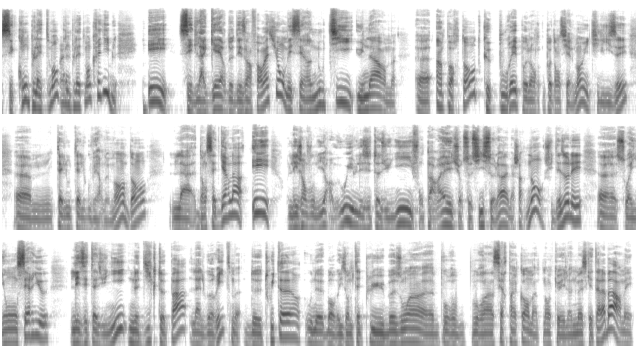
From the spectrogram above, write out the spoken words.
c'est complètement, complètement crédible. Et c'est de la guerre de désinformation, mais c'est un outil, une arme importante que pourrait potentiellement utiliser tel ou tel gouvernement dans dans cette guerre-là. Et les gens vont dire oui, les États-Unis font pareil sur ceci, cela et machin. Non, je suis désolé. Euh, soyons sérieux. Les États-Unis ne dictent pas l'algorithme de Twitter ou ne. Bon, ils ont peut-être plus besoin euh, pour pour un certain camp maintenant que Elon Musk est à la barre, mais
